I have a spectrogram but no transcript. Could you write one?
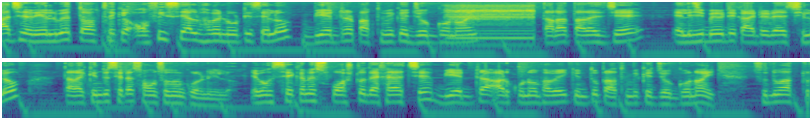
আজ রেলওয়ের তরফ থেকে অফিসিয়ালভাবে নোটিশ এলো বিএডরা প্রাথমিকের যোগ্য নয়। তারা তাদের যে এলিজিবিলিটি ক্রাইটেরিয়া ছিল, তারা কিন্তু সেটা সংশোধন করে নিল। এবং সেখানে স্পষ্ট দেখা যাচ্ছে বিএডরা আর কোনোভাবেই কিন্তু প্রাথমিকের যোগ্য নয়। শুধুমাত্র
